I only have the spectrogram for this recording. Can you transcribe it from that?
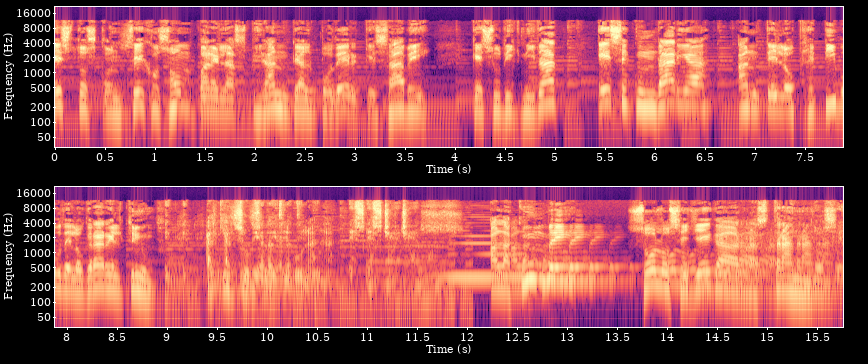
Estos consejos son para el aspirante al poder que sabe que su dignidad es secundaria ante el objetivo de lograr el triunfo. Alguien sube a la tribuna. A la cumbre solo se llega arrastrándose.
